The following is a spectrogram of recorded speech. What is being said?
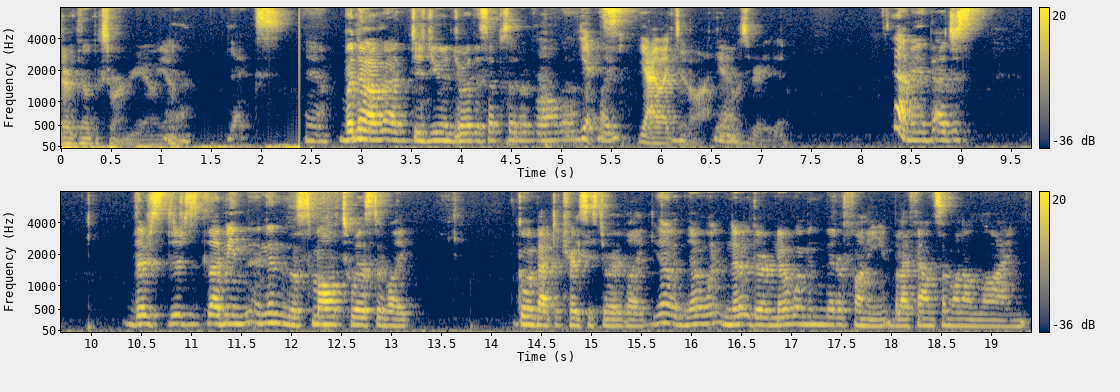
Or the Olympics were in Rio. Yeah. Yeah. Yikes. Yeah. But no, uh, did you enjoy this episode overall, though? Yes. Like, yeah, I liked it a lot. Yeah, Yeah. it was very good. yeah, I mean, I just there's there's I mean, and then the small twist of like going back to Tracy's story of like, you know, no no there are no women that are funny, but I found someone online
